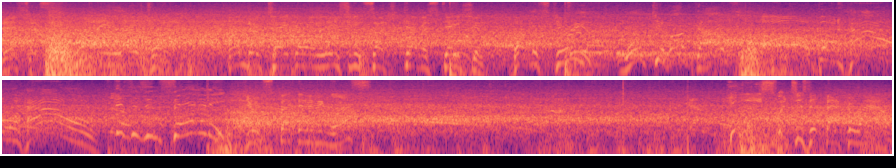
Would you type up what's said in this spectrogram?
Vicious. Running leg drop. Undertaker unleashing such devastation. But Mysterio won't give up, guys. Oh, but how? How? This is insanity. Do you expect anything less? He switches it back around.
